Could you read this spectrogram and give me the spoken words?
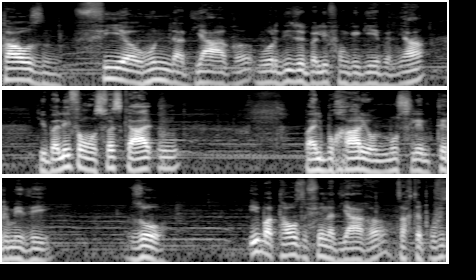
1400 Jahren wurde diese Überlieferung gegeben. Ja? Die Überlieferung ist festgehalten bei Bukhari und Muslim, Tirmidhi. So, über 1400 Jahre, sagt der Prophet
